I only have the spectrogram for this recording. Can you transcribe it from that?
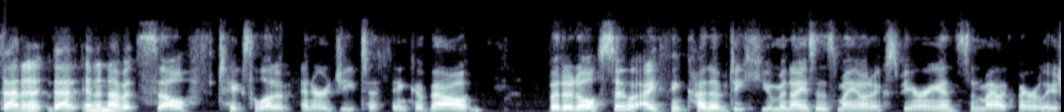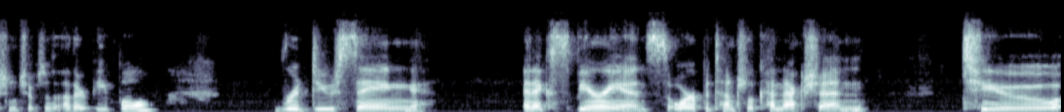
that that in and of itself takes a lot of energy to think about but it also i think kind of dehumanizes my own experience and my like my relationships with other people reducing an experience or a potential connection to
